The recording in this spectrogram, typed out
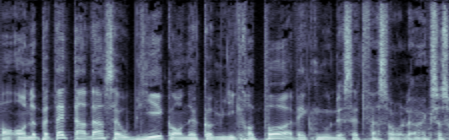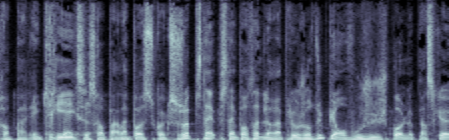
on- on a peut-être tendance à oublier qu'on ne communiquera pas avec nous de cette façon-là, hein, que ce sera par écrit, que ce sera par la poste ou quoi que ce soit. C'est c'est important de le rappeler aujourd'hui, puis on vous juge pas, là, parce que,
